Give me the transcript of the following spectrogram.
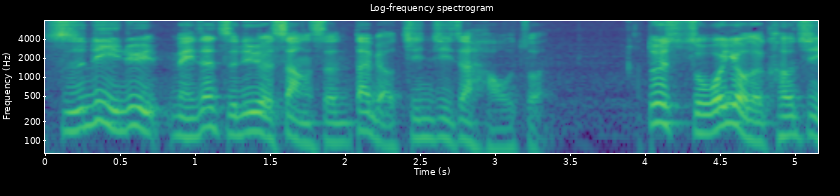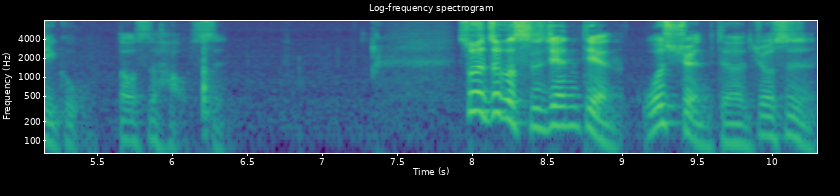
殖利率、美债殖利率的上升，代表经济在好转，对所有的科技股都是好事。所以这个时间点，我选的就是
